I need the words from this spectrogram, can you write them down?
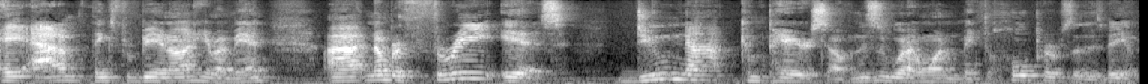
Hey, Adam, thanks for being on here, my man. Uh, number three is do not compare yourself and this is what i wanted to make the whole purpose of this video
